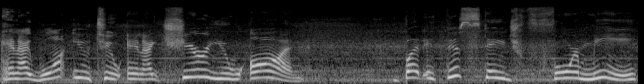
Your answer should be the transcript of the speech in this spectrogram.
And I want you to, and I cheer you on. But at this stage, for me,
